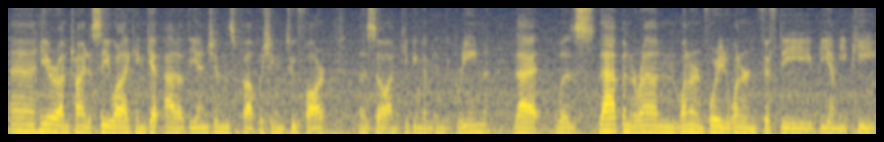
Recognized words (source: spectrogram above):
And here I'm trying to see what I can get out of the engines without pushing them too far. Uh, so I'm keeping them in the green. That was that happened around 140 to 150 BMEP.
